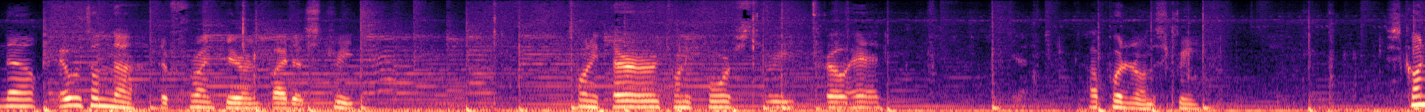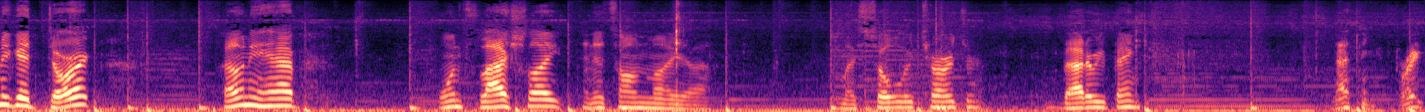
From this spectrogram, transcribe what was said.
No, it was on the, the front here by the street. 23rd, 24th Street, Trailhead. Yeah, I'll put it on the screen. To get dark. I only have one flashlight and it's on my uh, my solar charger battery bank. That thing's bright.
